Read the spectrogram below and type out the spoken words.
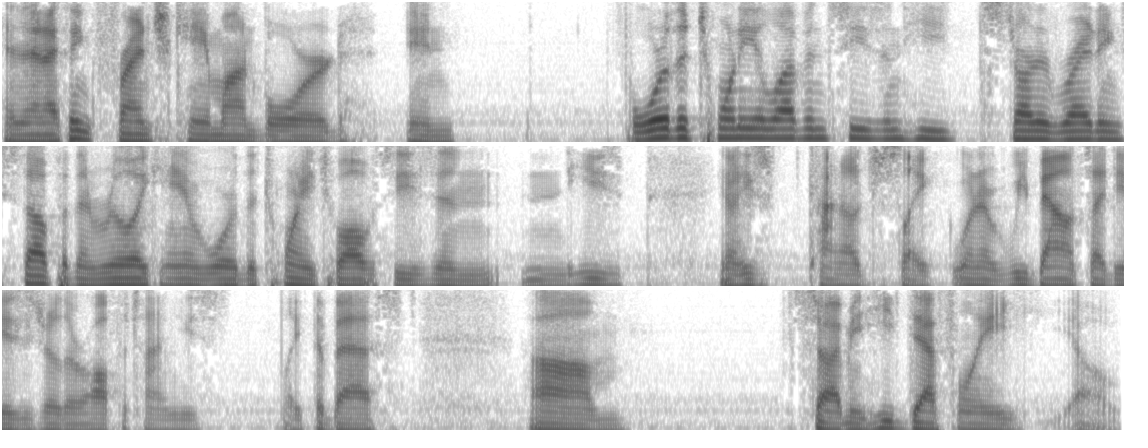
And then I think French came on board in for the 2011 season. He started writing stuff, but then really came aboard the 2012 season. And he's, you know, he's kind of just like whenever we bounce ideas each other off the time, he's like the best. Um, so I mean, he definitely you know,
